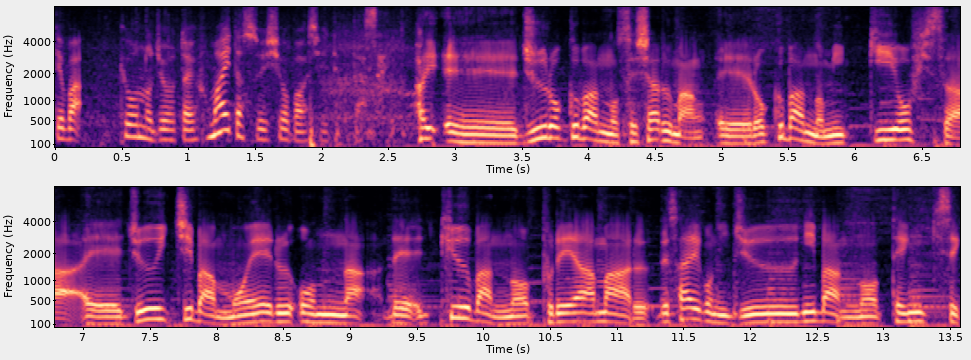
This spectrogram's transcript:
では今日の状態を踏まえた推奨馬教えてください。はい、えー、16番のセシャルマン、えー、6番のミッキーオフィサー、えー、11番燃える女で9番のプレアマールで最後に12番の天気石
